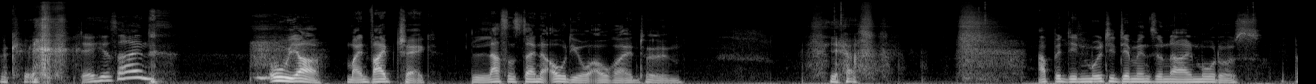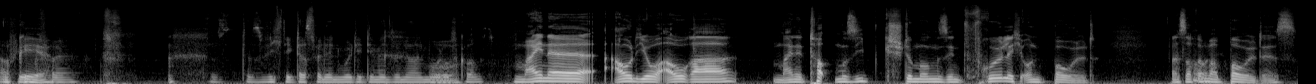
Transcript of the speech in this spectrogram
Okay. der hier sein. Oh ja, mein Vibe-Check. Lass uns deine Audio-Aura enthüllen. ja, Ab in den multidimensionalen Modus. auf Okay. jeden Fall. Das ist, das ist wichtig, dass du in den multidimensionalen Modus Oh. kommst. Meine Audio-Aura, meine Top-Musikstimmungen sind fröhlich und bold. Was auch Oh. immer bold ist.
